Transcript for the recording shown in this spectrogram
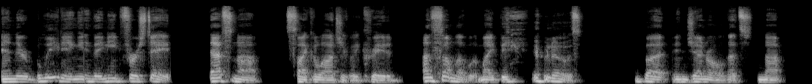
and they're bleeding and they need first aid. That's not psychologically created. On some level, it might be, who knows? But in general, that's not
